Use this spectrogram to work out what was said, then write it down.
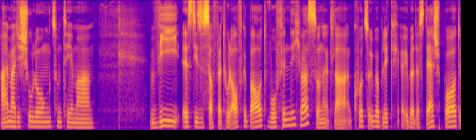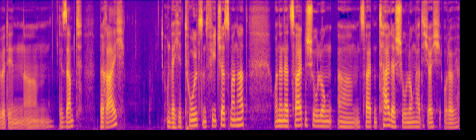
Einmal die Schulung zum Thema, wie ist dieses Software-Tool aufgebaut, wo finde ich was, so ein klar kurzer Überblick über das Dashboard, über den ähm, Gesamtbereich und welche Tools und Features man hat. Und in der zweiten Schulung, ähm, im zweiten Teil der Schulung hatte ich euch oder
